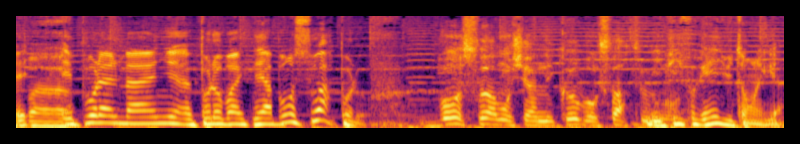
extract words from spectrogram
Et, pas- et pour l'Allemagne, Polo Breitner. Bonsoir, Polo. Bonsoir mon cher Nico, bonsoir tout le Et monde. puis, il faut gagner du temps, les gars.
